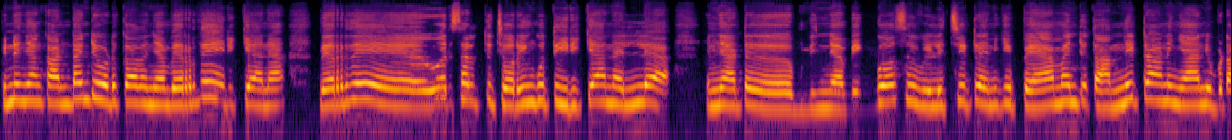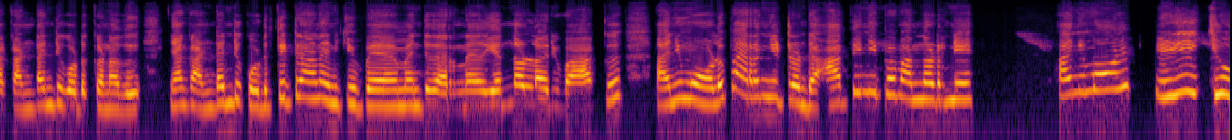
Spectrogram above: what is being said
പിന്നെ ഞാൻ കണ്ടന്റ് കൊടുക്കാതെ ഞാൻ വെറുതെ ഇരിക്കാനാ? വെറുതെ ഒരു സ്ഥലത്ത് ചൊറിയും കുത്തി ഇരിക്കാനല്ല. ഇങ്ങോട്ട് പിന്നെ ബിഗ് ബോസ് വിളിച്ചിട്ട് എനിക്ക് പേയ്മെന്റ് തന്നിട്ടാണ് ഞാൻ ഇവിടെ കണ്ടന്റ് കൊടുക്കണത്. ഞാൻ കണ്ടന്റ് കൊടുത്തിട്ടാണ് എനിക്ക് പേയ്മെന്റ് തരണത് എന്നുള്ള ഒരു വാക്ക് അനുമോൾ പറഞ്ഞിട്ടുണ്ട്. അതിനിപ്പോ വന്നുടനെ അനുമോൾ എഴീക്കൂ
